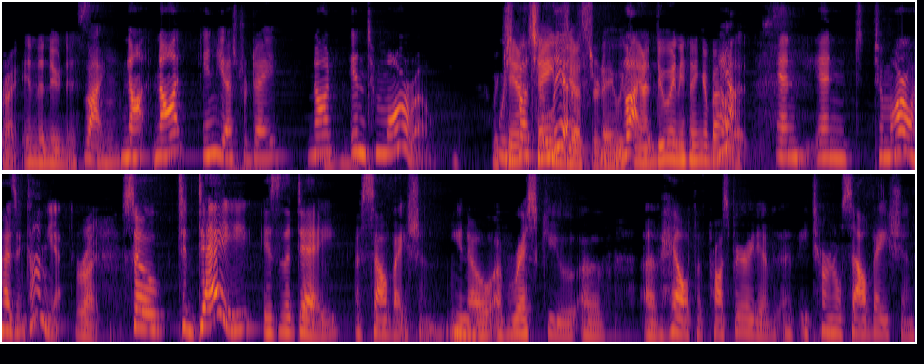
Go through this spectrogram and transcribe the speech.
Right. In the newness. Right. Mhm. Not not in yesterday, not in tomorrow. We We're can't change yesterday. We Right. can't do anything about yeah. it. And and tomorrow hasn't come yet. Right. So today is the day of salvation, you know, of rescue, of of health, of prosperity, of, of eternal salvation,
